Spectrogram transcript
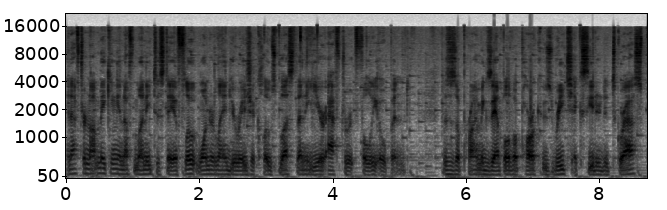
and after not making enough money to stay afloat, Wonderland Eurasia closed less than a year after it fully opened. This is a prime example of a park whose reach exceeded its grasp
